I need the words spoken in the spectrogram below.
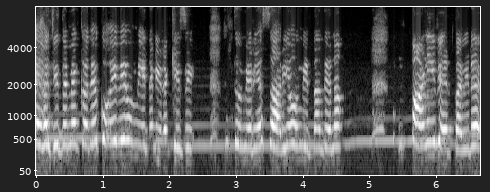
ਇਹੋ ਜਿਹੀ ਤੇ ਮੈਂ ਕਦੇ ਕੋਈ ਵੀ ਉਮੀਦ ਨਹੀਂ ਰੱਖੀ ਸੀ। ਤੂੰ ਮੇਰੀਆਂ ਸਾਰੀਆਂ ਉਮੀਦਾਂ ਦੇ ਨਾ ਪਾਣੀ ਫੇਰਤਾ ਵੀਰੇ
